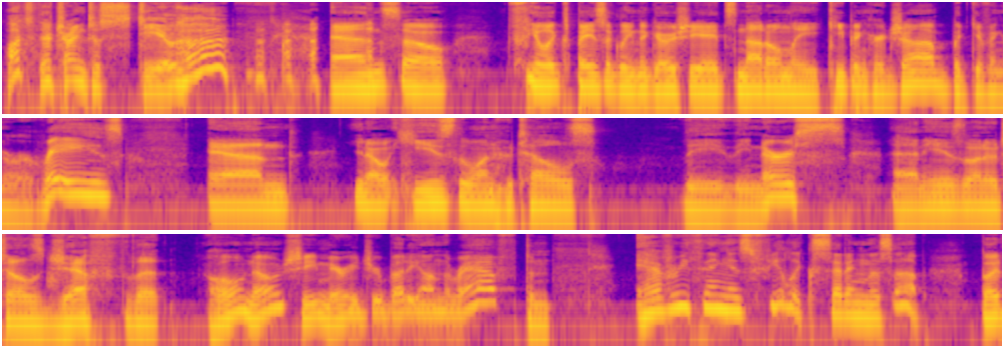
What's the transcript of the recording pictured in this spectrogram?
What? They're trying to steal her?" and so. Felix basically negotiates not only keeping her job, but giving her a raise. And, you know, he's the one who tells the the nurse, and he's the one who tells Jeff that, oh no, she married your buddy on the raft, and everything is Felix setting this up. But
